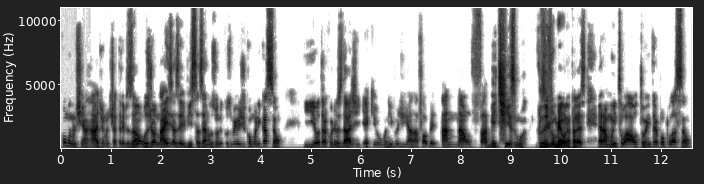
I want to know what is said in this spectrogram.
Como não tinha rádio, não tinha televisão, os jornais e as revistas eram os únicos meios de comunicação. E outra curiosidade é que o nível de analfabetismo, inclusive o meu, né, parece, era muito alto entre a população.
